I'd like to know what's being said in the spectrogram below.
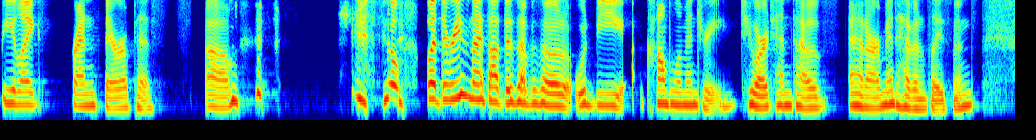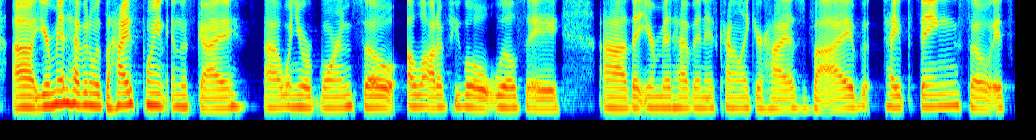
be like friend therapists. Um so but the reason I thought this episode would be complimentary to our 10th house and our midheaven placements. Uh your midheaven was the highest point in the sky uh when you were born. So a lot of people will say uh that your midheaven is kind of like your highest vibe type thing. So it's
